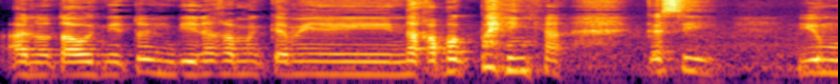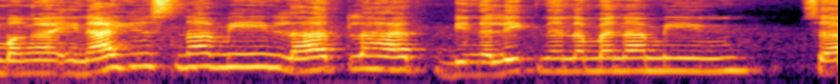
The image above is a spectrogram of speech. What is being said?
ano tawag nito, hindi na kami, kami nakapagpahinga. Kasi yung mga inayos namin, lahat-lahat, binalik na naman namin sa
